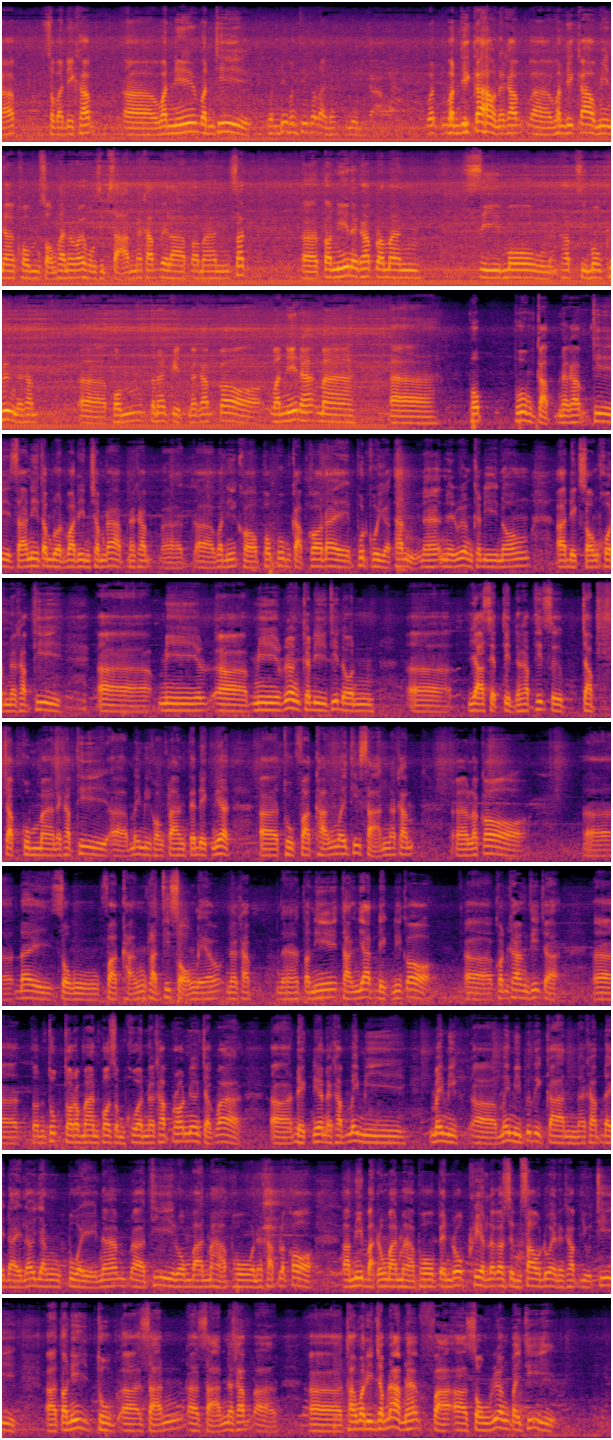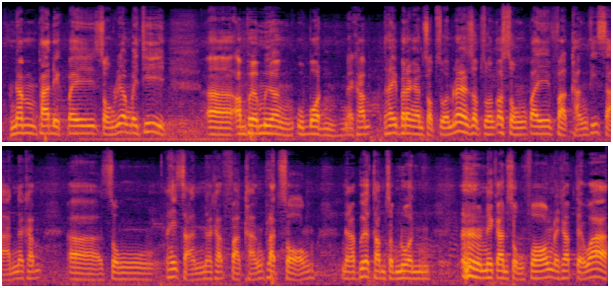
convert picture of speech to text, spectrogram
ครับ สวัสดีครับเอ่อวันนี้วันที่วันนี้วันที่เท่าไหร่นะลืมวันวันที่ 9 นะครับอ่าวันที่ 9 มีนาคม 2563 นะครับ เวลาประมาณสักเออตอนนี้นะครับประมาณ 4 โมงนะครับ4โมงครึ่งนะครับเอ่อผมธนกิจนะครับก็วันนี้นะมาเอ่อ พบผู้กำกับนะครับที่สถานีตำรวจวารินชำราบนะครับวันนี้ขอพบผู้กำกับก็ได้พูดคุยกับท่านนะในเรื่องคดีน้องเอเด็กสองคนนะครับที่มีมีเรื่องคดีที่โดนยาเสพติดนะครับที่สืบจับจับกลุ่มมานะครับที่ไม่มีของกลางแต่เด็กเนี่ยถูกฝากขังไว้ที่ศาลนะครับแล้วก็ได้ส่งฝากขังผลัดที่สองแล้วนะครับนะฮะตอนนี้ทางญาติเด็กนี่ก็ ค่อนข้างที่จะทนทุกข์ทรมานพอสมควรนะครับ เพราะเนื่องจากว่าเด็กเนี่ยนะครับไม่มีไม่มีไม่มีพฤติการนะครับใด ๆ แล้วยังป่วยนะที่โรงพยาบาลมหาโพธิ์นะครับ แล้วก็มีบัตรโรงพยาบาลมหาโพธิ์เป็นโรคเครียดแล้วก็ซึมเศร้าด้วยนะครับ อยู่ที่ตอนนี้ถูกเอ่อศาลเอ่อศาลนะครับทางวารินชำราบนะครับฝากเอ่อส่งเรื่องไปที่นำพาเด็กไปส่งเรื่องไปที่ อำเภอเมืองอุบลนะครับให้พนักงานสอบสวนพนักงานสอบสวนก็ส่งไปฝากขังที่ศาลนะครับส่งให้ศาลนะครับฝากขังผลัดสองนะเพื่อทำสำนวนในการส่งฟ้องนะครับ แต่ว่า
